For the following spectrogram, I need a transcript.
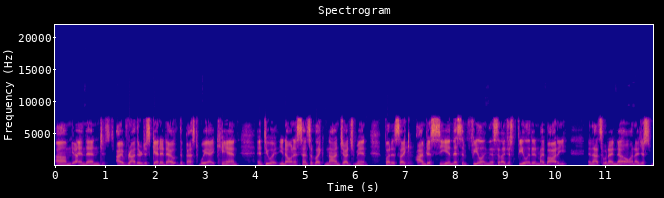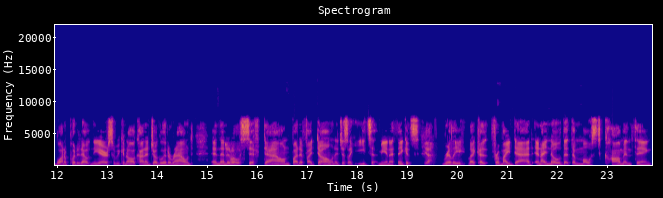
Um, yeah. and then just I'd rather just get it out the best way I can and do it, you know, in a sense of like non-judgment. But it's like mm-hmm. I'm just seeing this and feeling this, and I just feel it in my body and that's what I know. And I just want to put it out in the air so we can all kind of juggle it around, and then totally. it'll sift down. But if I don't, it just like eats at me. And I think it's yeah. really like from my dad. And I know that the most common thing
